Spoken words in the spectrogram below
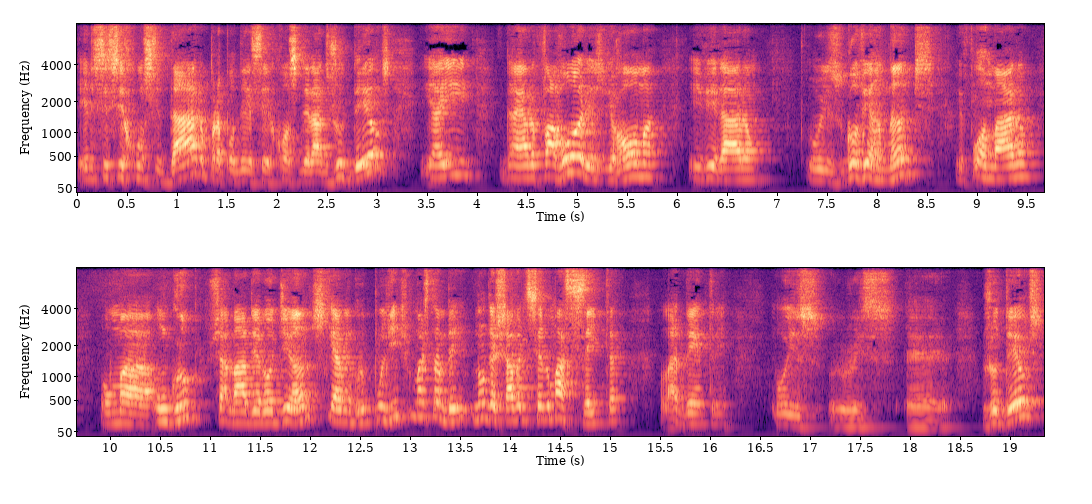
eles se circuncidaram para poder ser considerados judeus e aí ganharam favores de Roma e viraram os governantes e formaram uma, um grupo chamado Herodianos, que era um grupo político, mas também não deixava de ser uma seita lá dentro os, os é, judeus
